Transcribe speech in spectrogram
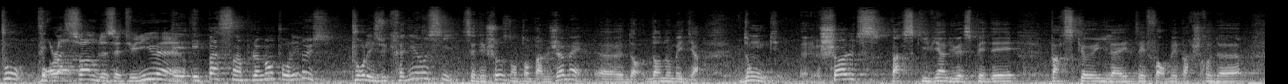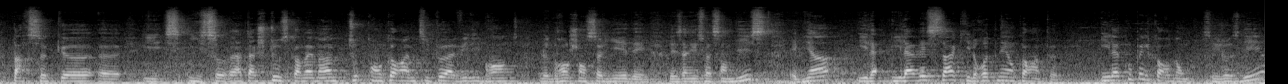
Pour, l'ensemble de cet univers. Et, et pas simplement pour les Russes, pour les Ukrainiens aussi. C'est des choses dont on parle jamais euh, dans, dans nos médias. Donc, euh, Scholz, parce qu'il vient du SPD, parce qu'il a été formé par Schröder, parce que euh, il, se rattache tous quand même un tout- encore un petit peu à Willy Brandt, le grand chancelier des, des années 70, eh bien, il, a- il avait ça qui le encore un peu. Il a coupé le cordon, si j'ose dire.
